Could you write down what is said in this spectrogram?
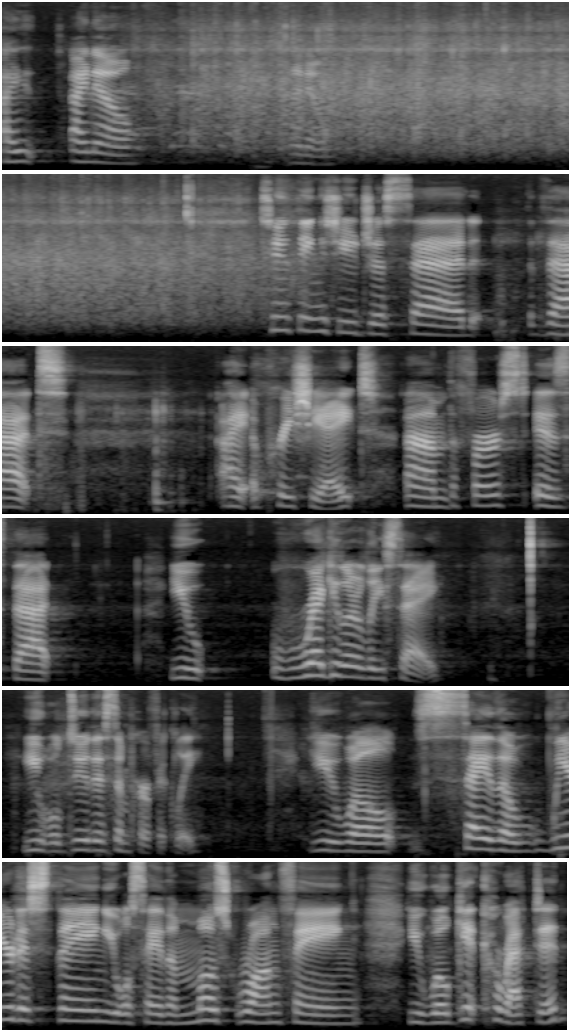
I, I know. I know. Two things you just said that I appreciate. Um, the first is that you regularly say, you will do this imperfectly. You will say the weirdest thing. You will say the most wrong thing. You will get corrected,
